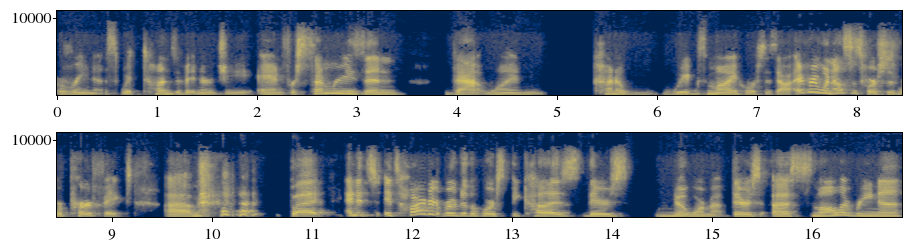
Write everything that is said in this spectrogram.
arenas with tons of energy. And for some reason, that one kind of wigs my horses out. Everyone else's horses were perfect. Um, but and it's it's hard at Road to the Horse because there's no warm up. There's a small arena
